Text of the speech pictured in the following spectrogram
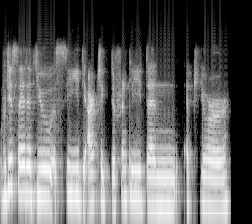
would you say that you see the Arctic differently than a pure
